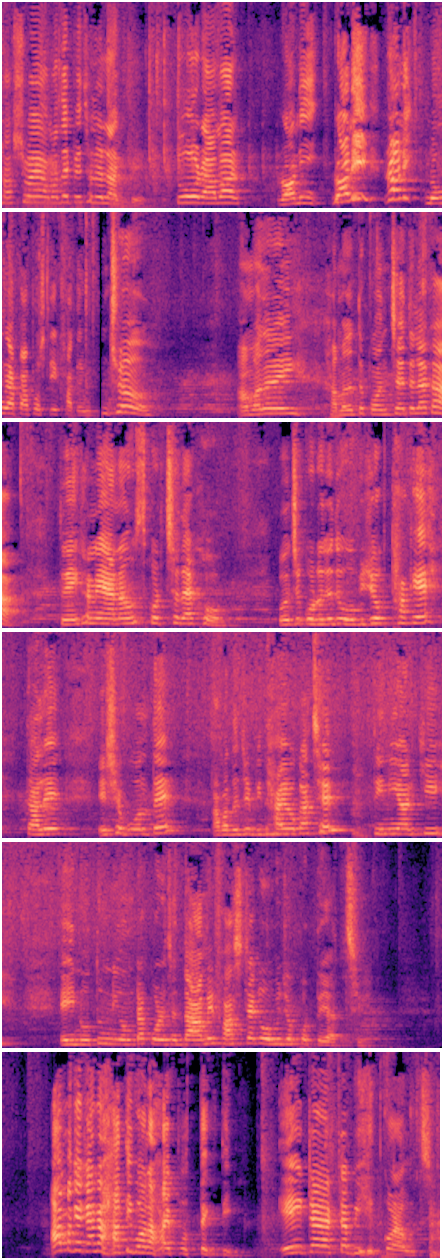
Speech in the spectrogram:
সবসময় আমাদের পেছনে লাগবে। তোর আমার রনি রনি রনি, নোংরা পাপস দিয়ে খাতে উঠছো আমাদের এই, আমাদের তো পঞ্চায়েত এলাকা, তো এখানে অ্যানাউন্স করছে দেখো, বলছে কোনো যদি অভিযোগ থাকে, তাহলে এসে বলতে আমাদের যে বিধায়ক আছেন, তিনি আর কি এই নতুন নিয়মটা করেছেন। তা আমি ফার্স্ট আগে অভিযোগ করতে যাচ্ছি। আমাকে কেন হাতি বলা হয় প্রত্যেক দিন এইটা একটা বিহিত করা উচিত।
